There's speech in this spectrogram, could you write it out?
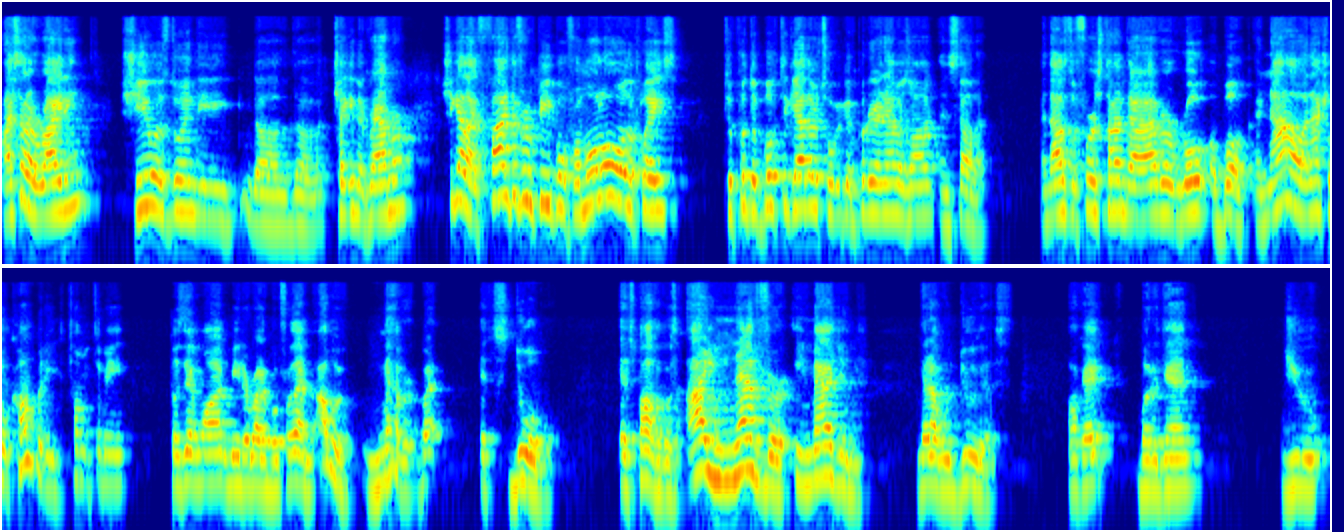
I started writing she was doing the, the the checking the grammar. She got like five different people from all over the place to put the book together so we can put it in Amazon and sell it. And that was the first time that I ever wrote a book. And now an actual company coming to me because they want me to write a book for them. I would never, but it's doable. It's possible because I never imagined that I would do this. Okay. But again, you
